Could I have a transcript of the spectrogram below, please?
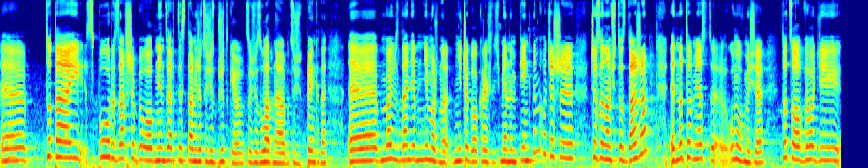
e, tutaj spór zawsze było między artystami, że coś jest brzydkie, coś jest ładne albo coś jest piękne. E, moim zdaniem nie można niczego określić mianem pięknym, chociaż e, często nam się to zdarza. E, natomiast umówmy się, to co wychodzi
